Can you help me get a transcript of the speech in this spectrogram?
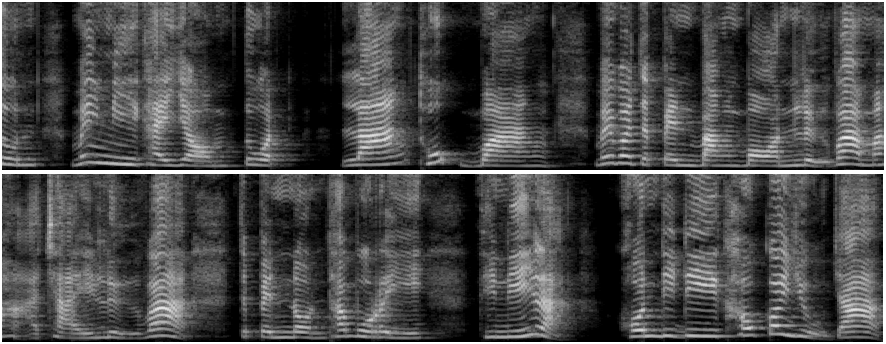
ซุน ไม่มีใครยอมตรวจล้างทุกบาง ไม่ว่าจะเป็นบางบอนหรือว่ามหาชัยหรือว่าจะเป็นนนทบุรี ทีนี้ล่ะ คนดีๆเขาก็อยู่ยาก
